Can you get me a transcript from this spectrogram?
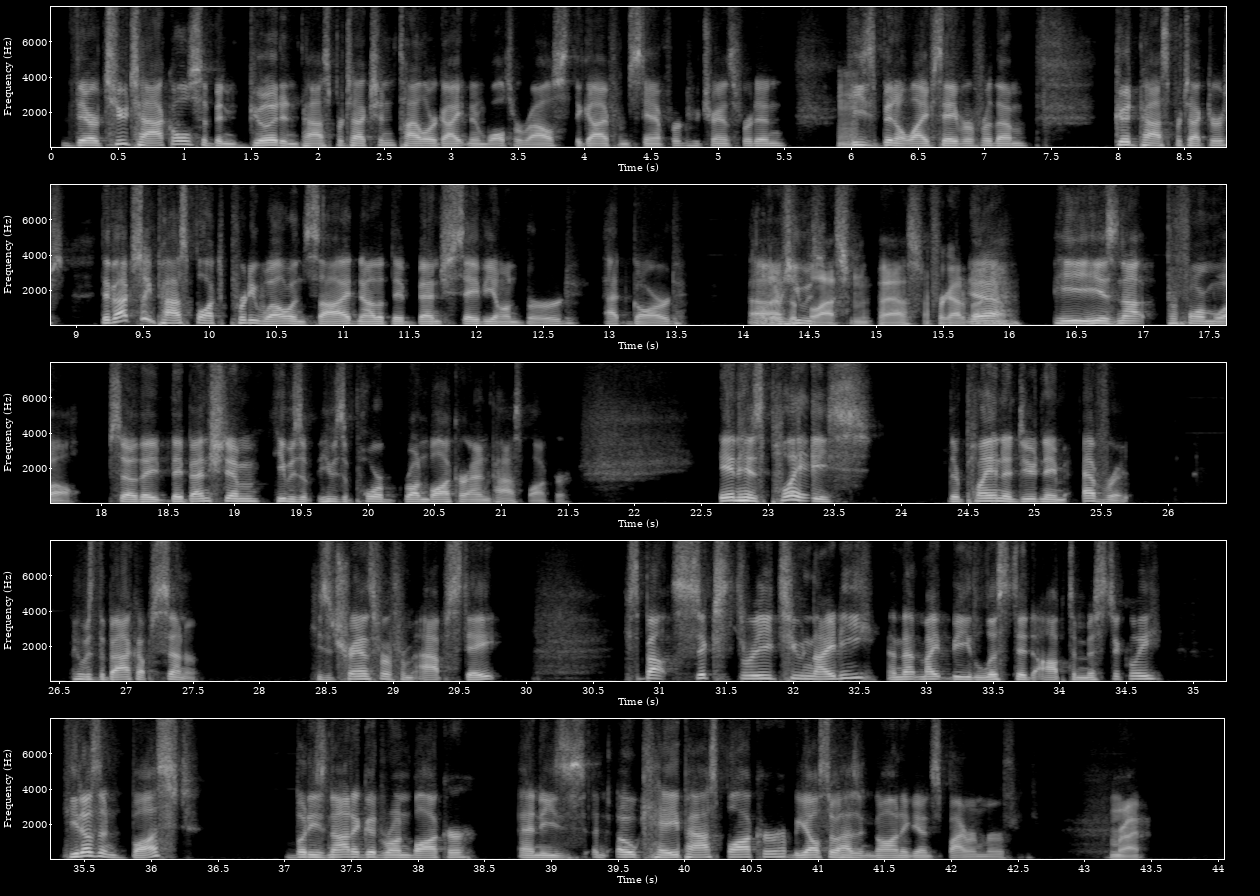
their two tackles have been good in pass protection. Tyler Guyton and Walter Rouse, the guy from Stanford who transferred in, mm-hmm. he's been a lifesaver for them. Good pass protectors. They've actually pass blocked pretty well inside now that they've benched Savion Byrd at guard. Oh, there's uh, a was, blast from the past. I forgot about yeah, him. He, he has not performed well. So they they benched him. He was a, he was a poor run blocker and pass blocker. In his place, they're playing a dude named Everett, who was the backup center. He's a transfer from App State. He's about 6'3, 290, and that might be listed optimistically. He doesn't bust, but he's not a good run blocker and he's an okay pass blocker, but he also hasn't gone against Byron Murphy. Right.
